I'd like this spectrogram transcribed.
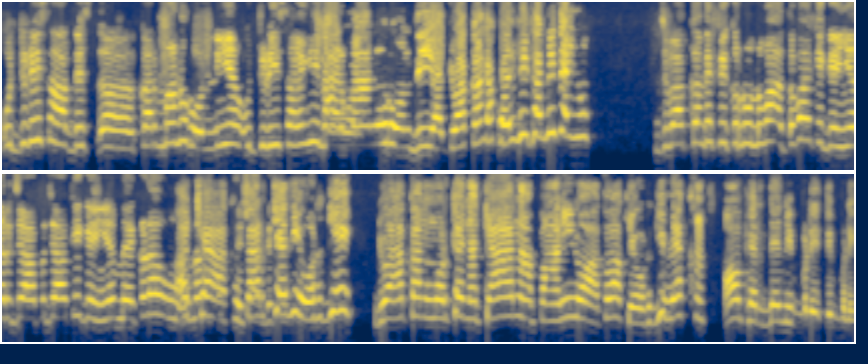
ਉਜੜੀ ਸਾਹਿਬ ਦੇ ਅਹ, ਕਰਮਾਂ ਨੂੰ ਰੋਣੀ ਆ ਉਜੜੀ ਸਾਂਗੀ ਕਰਮਾਂ ਨੂੰ ਰੋਂਦੀ ਆ ਜਵਾਕਾਂ ਦਾ ਕੋਈ ਫਿਕਰ ਨਹੀਂ ਤੈਨੂੰ? ਜਵਾਕਾਂ ਦੇ ਫਿਕਰ ਨੂੰ ਨਵਾ ਧਵਾ ਕੇ ਗਈਆਂ ਰਜਾਪ ਜਾ ਕੇ ਗਈਆਂ ਮੈਂ ਕਿਹੜਾ ਉਹਨਾਂ ਨੂੰ ਅੱਛਾ ਭੁੱਖੇ ਛੱਡ ਤੜਕੇ ਦੀ ਉੱਠ ਗਈ ਜਵਾਕਾਂ ਨੂੰ ਮੁੜ ਕੇ ਨਾ ਚਾਹ ਨਾ ਪਾਣੀ ਨੂੰ ਹੱਥ ਧਵਾ ਕੇ ਉੱਠ ਗਈ ਵੇਖਾਂ ਆ ਫਿਰਦੇ ਲਿਬੜੇ ਤਿਬੜੇ।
